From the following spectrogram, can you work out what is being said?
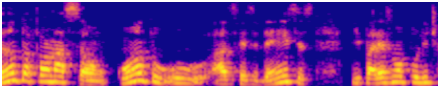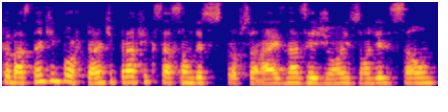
tanto a formação quanto o, as residências, me parece uma política bastante importante para a fixação desses profissionais nas regiões onde eles são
